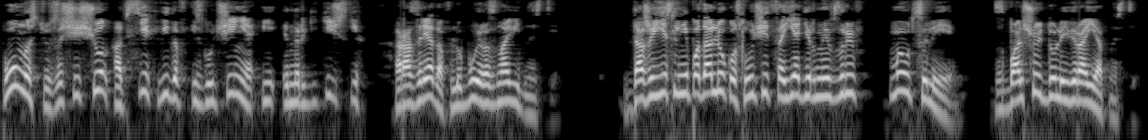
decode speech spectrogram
полностью защищен от всех видов излучения и энергетических разрядов любой разновидности. Даже если неподалеку случится ядерный взрыв, мы уцелеем, с большой долей вероятности.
